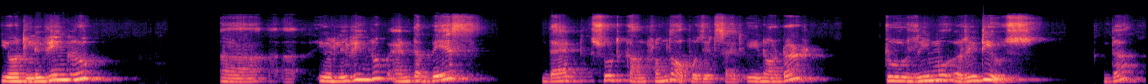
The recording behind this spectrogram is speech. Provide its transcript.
your leaving group, uh, your leaving group and the base that should come from the opposite side in order to remove reduce the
